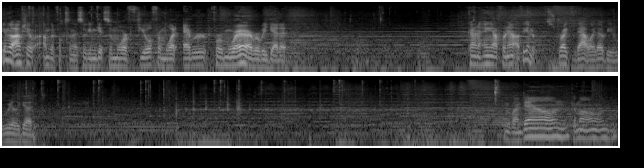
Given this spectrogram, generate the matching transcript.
Even though, actually, I'm going to focus on this so we can get some more fuel from whatever, from wherever we get it. Kind of hang out for now. If we can strike that way, that would be really good. Move on down. Come on.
